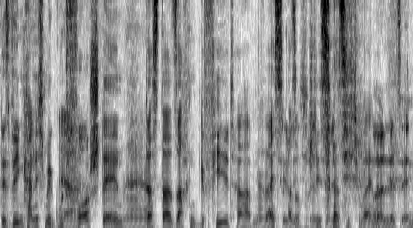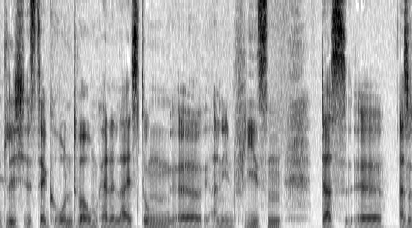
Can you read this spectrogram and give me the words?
Deswegen kann ich mir gut Ja. vorstellen, Ja, ja. dass da Sachen gefehlt haben. Weißt? Also natürlich, verstehst du, was ich meine? Aber letztendlich ist der Grund, warum keine Leistungen äh, an ihn fließen, dass, äh, also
